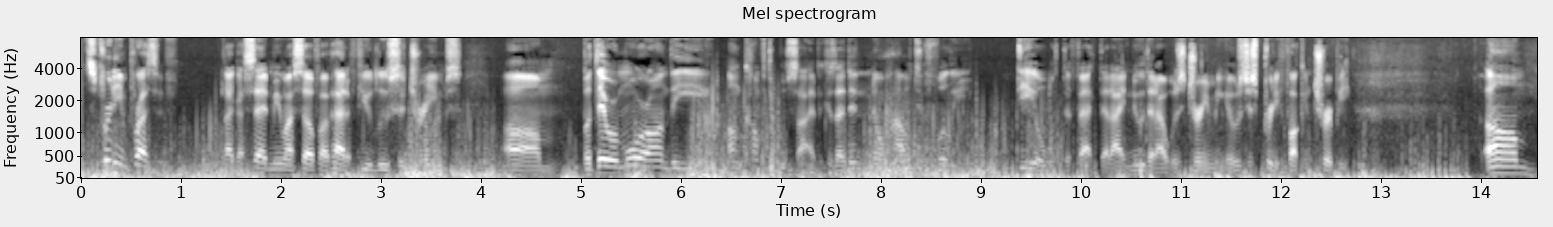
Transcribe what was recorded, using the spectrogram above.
It's pretty impressive. Like I said, me myself, I've had a few lucid dreams, um, but they were more on the uncomfortable side because I didn't know how to fully deal with the fact that I knew that I was dreaming. It was just pretty fucking trippy. Um,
